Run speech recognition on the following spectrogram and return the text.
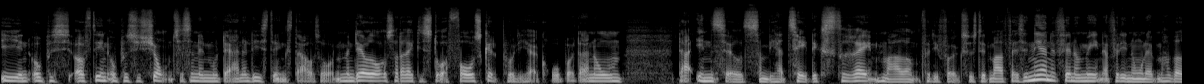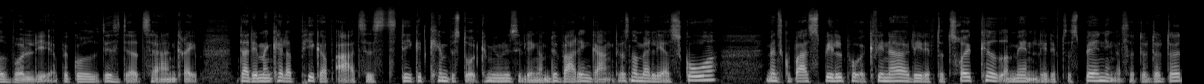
i en oppos- ofte i en opposition til sådan en moderne ligestillingsdagsorden. Men derudover så er der rigtig stor forskel på de her grupper. Der er nogen, der er incels, som vi har talt ekstremt meget om, fordi folk synes, det er et meget fascinerende fænomen, og fordi nogle af dem har været voldelige og begået decideret terrorangreb. Der er det, man kalder pick-up artists. Det er ikke et kæmpestort community længere, men det var det engang. Det var sådan noget man at at score, man skulle bare spille på, at kvinder er lidt efter tryghed, og mænd lidt efter spænding, og så død, død, død.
